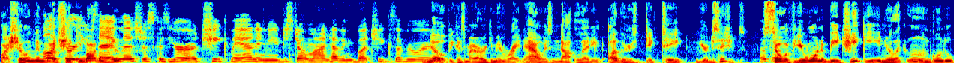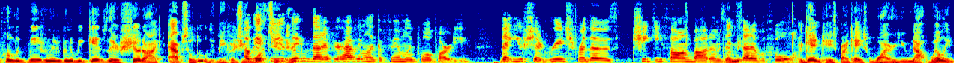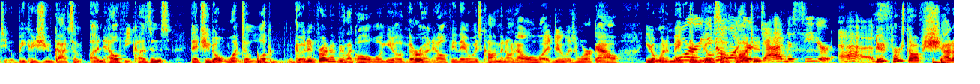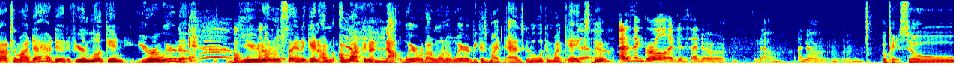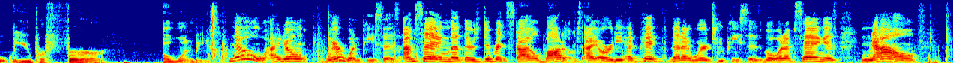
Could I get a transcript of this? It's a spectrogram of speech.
By showing them Oh, my so are you saying dude. this just because you're a cheek man and you just don't mind having butt cheeks everywhere? No, because my argument right now is not letting others dictate your decisions. Okay. So if you want to be cheeky and you're like, oh, I'm going to a public beach and there's going to be kids there, should I? Absolutely, because you want to Okay, so you dude. think that if you're having like a family pool party, that you should reach for those cheeky thong bottoms instead of a full one? Again, case by case, why are you not willing to? Because you've got some unhealthy cousins that you don't want to look good in front of. You're like, oh, well, you know, they're unhealthy. They always comment on how all I do is work out. You don't want to make or them feel self conscious. dad to see your ass. Dude, first off, shout out to my dad, dude. If you're looking, you're a weirdo. you know what I'm saying? Again, I'm I'm not gonna not wear what I want to wear because my dad's gonna look at my cakes, No. dude. As a girl, I just I don't. No, I don't. Okay, so you prefer a one piece. No, I don't wear one pieces. I'm saying that there's different style bottoms. I already had picked that I wear two pieces, but what I'm saying is now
